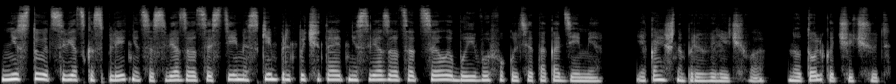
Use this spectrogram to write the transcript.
не стоит светской сплетнице связываться с теми, с кем предпочитает не связываться целый боевой факультет Академии. Я, конечно, преувеличиваю, но только чуть-чуть.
